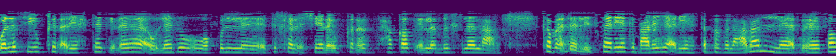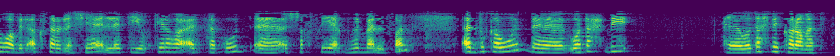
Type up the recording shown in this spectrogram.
والتي يمكن أن يحتاج إليها أولاده وكل تلك الأشياء لا يمكن أن تتحقق إلا من خلال العمل. كما أن الإنسان يجب عليه أن يهتم بالعمل فهو من أكثر الأشياء التي يمكنها أن تكون آه الشخصية المهمة للفرد أن تكون آه وتحمي آه، وتحمي كرامته. آه،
